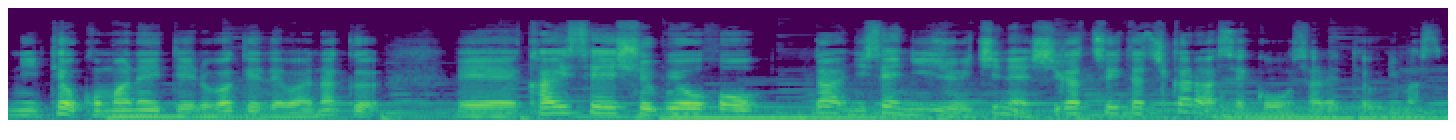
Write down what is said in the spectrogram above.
に手をこまねいているわけではなく、えー、改正種苗法が2021年4月1日から施行されております。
